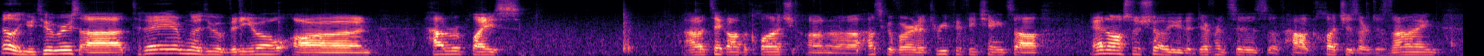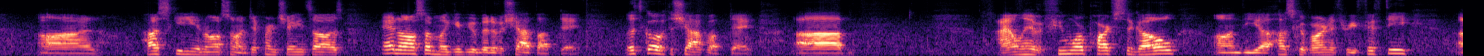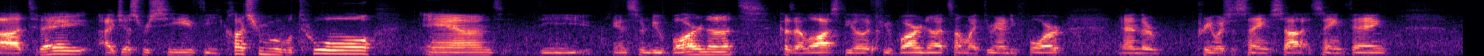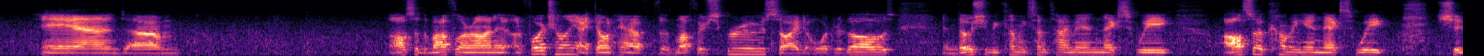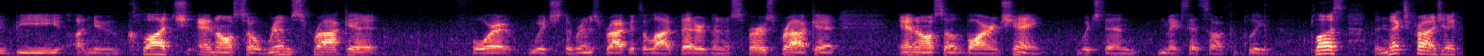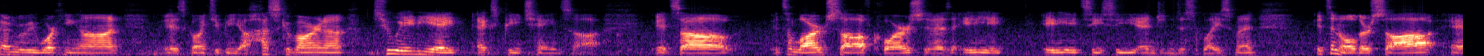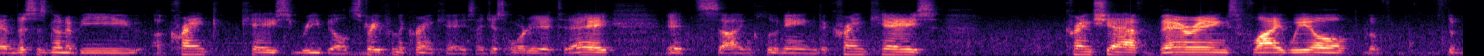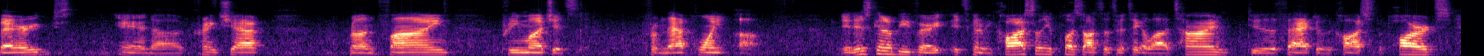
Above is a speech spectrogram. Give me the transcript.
Hello YouTubers, uh, today I'm going to do a video on how to replace, how to take off a clutch on a Husqvarna 350 chainsaw and also show you the differences of how clutches are designed on Husky and also on different chainsaws and also I'm going to give you a bit of a shop update. Let's go with the shop update. Uh, I only have a few more parts to go on the uh, Husqvarna 350 uh, today I just received the clutch removal tool and the and some new bar nuts because I lost the other few bar nuts on my 394 and they're pretty much the same same thing. And um, also the muffler on it. Unfortunately I don't have the muffler screws so I had to order those and those should be coming sometime in next week also coming in next week should be a new clutch and also rim sprocket for it, which the rim sprocket's a lot better than a spur sprocket, and also the bar and chain, which then makes that saw complete. Plus, the next project I'm going to be working on is going to be a Husqvarna 288 XP chainsaw. It's a it's a large saw, of course. It has 88 88cc engine displacement it's an older saw and this is going to be a crankcase rebuild straight from the crankcase. I just ordered it today. It's uh, including the crankcase, crankshaft, bearings, flywheel, the, the bearings and uh, crankshaft run fine. Pretty much it's from that point up. It is going to be very, it's going to be costly, plus also it's going to take a lot of time due to the fact of the cost of the parts.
